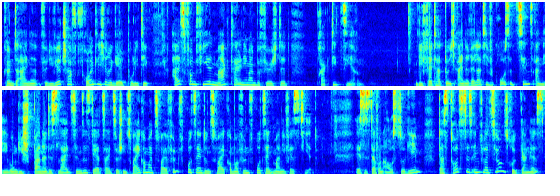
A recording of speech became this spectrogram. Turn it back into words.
könnte eine für die Wirtschaft freundlichere Geldpolitik als von vielen Marktteilnehmern befürchtet praktizieren. Die Fed hat durch eine relativ große Zinsanhebung die Spanne des Leitzinses derzeit zwischen 2,25% und 2,5% manifestiert. Es ist davon auszugehen, dass trotz des Inflationsrückganges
